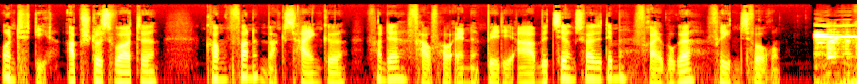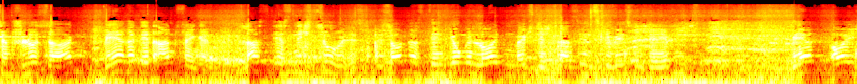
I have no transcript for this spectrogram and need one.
Und die Abschlussworte kommen von Max Heinke von der VVN BDA bzw. dem Freiburger Friedensforum. Ich möchte zum Schluss sagen, während den Anfängen, lasst es nicht zu, besonders den jungen Leuten möchte ich das ins Gewissen geben, wehrt euch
